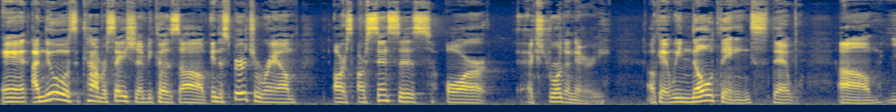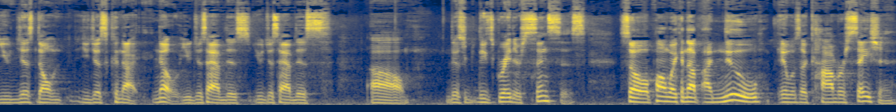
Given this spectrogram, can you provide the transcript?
And I knew it was a conversation because uh, in the spiritual realm, our, our senses are extraordinary. Okay, we know things that um, you just don't, you just cannot know. You just have this, you just have this, um, this, these greater senses. So upon waking up, I knew it was a conversation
